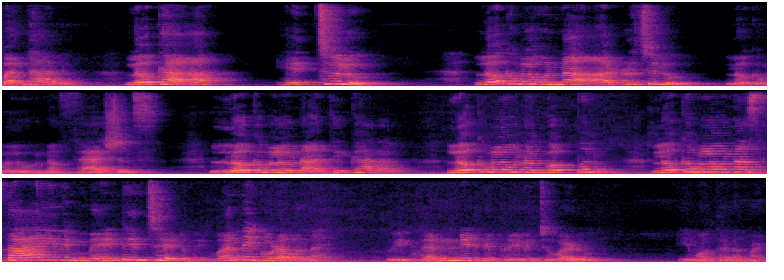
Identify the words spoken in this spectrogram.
బంధాలు లోక హెచ్చులు లోకములో ఉన్న రుచులు లోకములో ఉన్న ఫ్యాషన్స్ లోకములో ఉన్న అధికారాలు లోకములో ఉన్న గొప్పలు లోకములో ఉన్న స్థాయిని మెయింటైన్ చేయడం ఇవన్నీ కూడా ఉన్నాయి. వీటన్నిటిని ప్రేమించేవాడు ఏమవుతాడనమాట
